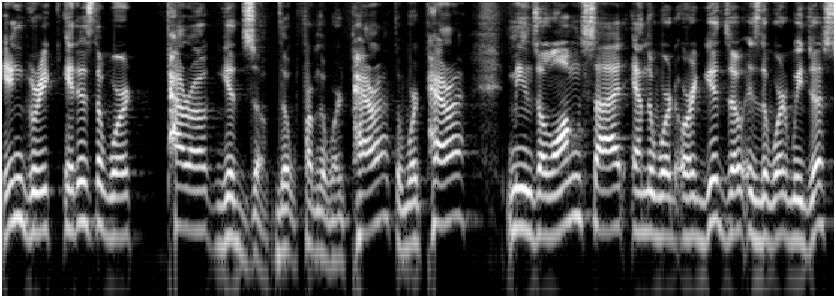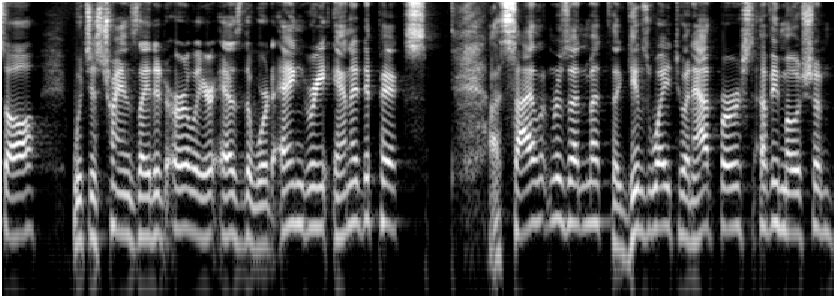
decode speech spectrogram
in Greek, it is the word paragidzo. The, from the word para, the word para means alongside, and the word orgidzo is the word we just saw, which is translated earlier as the word angry, and it depicts a silent resentment that gives way to an outburst of emotion,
